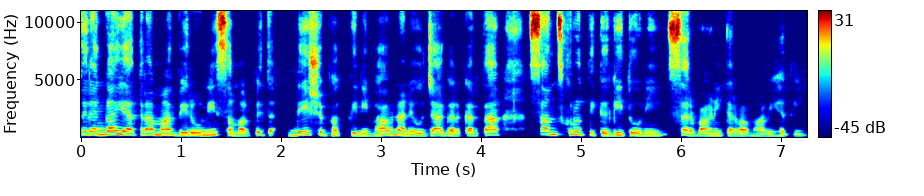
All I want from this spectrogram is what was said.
તિરંગા યાત્રામાં વીરોને સમર્પિત દેશભક્તિની ભાવનાને ઉજાગર કરતા સાંસ્કૃતિક ગીતોની સરવાણી કરવામાં આવી હતી.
